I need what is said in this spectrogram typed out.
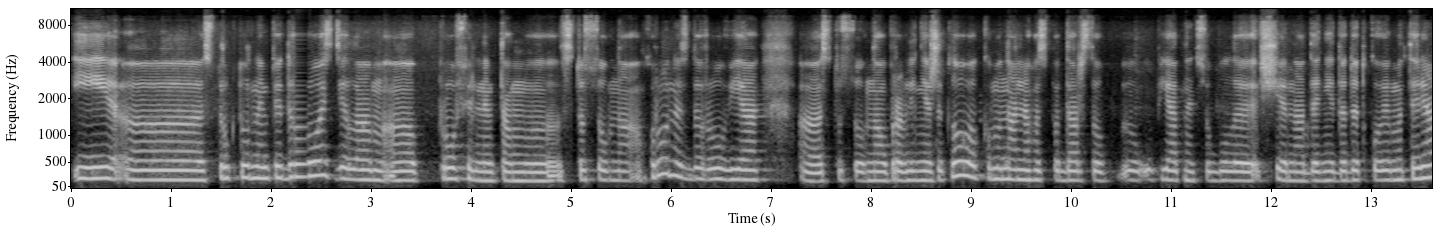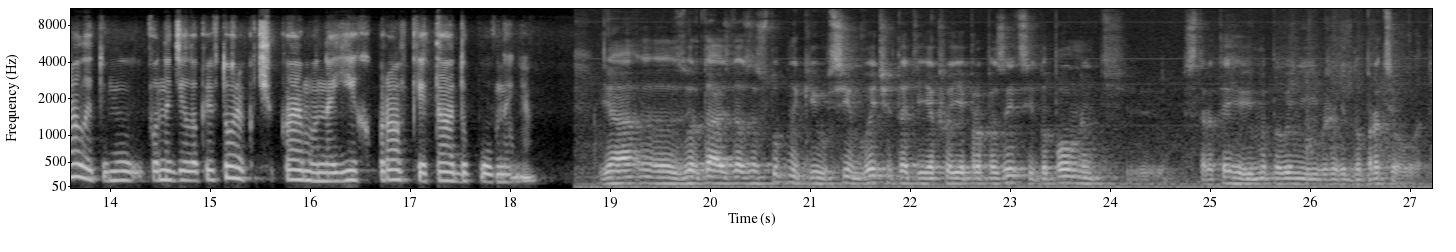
І е, структурним підрозділам е, профільним там е, стосовно охорони здоров'я, е, стосовно управління житлового комунального господарства у п'ятницю були ще надані додаткові матеріали. Тому понеділок вівторок чекаємо на їх правки та доповнення. Я е, звертаюся до заступників всім вичитати, якщо є пропозиції, доповнити е, стратегію, ми повинні її вже віддопрацьовувати.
